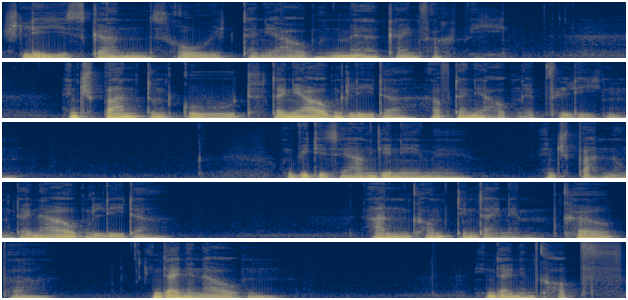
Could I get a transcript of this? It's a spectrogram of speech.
Schließ ganz ruhig deine Augen und merk einfach wie entspannt und gut deine Augenlider auf deine Augenäpfel liegen und wie diese angenehme Entspannung deiner Augenlider ankommt in deinem Körper, in deinen Augen, in deinem Kopf.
